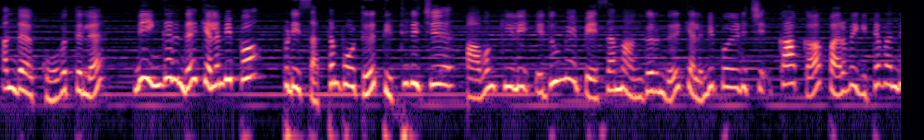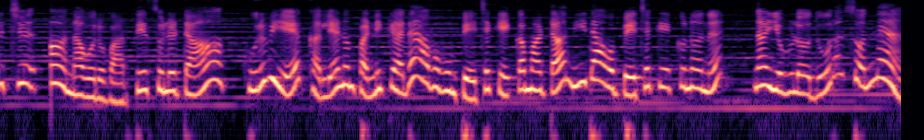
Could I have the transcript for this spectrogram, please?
அந்த கோவத்துல நீ இங்க இருந்து கிளம்பிப்போ அப்படி சத்தம் போட்டு திட்டிடுச்சு. அவன் கிளி எதுவுமே பேசாம அங்கிருந்து கிளம்பி போயிடுச்சு. காக்கா பறவை கிட்ட வந்துச்சு. ஆ நான் ஒரு வார்த்தைய சொல்லிட்டான். குருவிய கல்யாணம் பண்ணிக்காத. அவ உன் பேச்ச கேட்க மாட்டா. நீதான் அவ பேச்ச கேட்கணும்னு நான் இவ்வளவு தூரம் சொன்னேன்.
